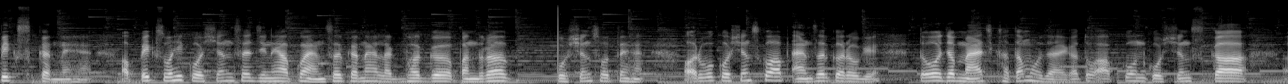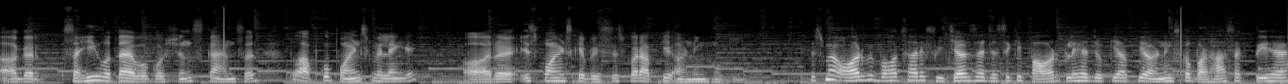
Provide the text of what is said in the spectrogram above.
पिक्स करने हैं। और पिक्स वही क्वेश्चंस है जिन्हें आपको आंसर करना है। लगभग पंद्रह क्वेश्चंस होते हैं और वो क्वेश्चंस को आप आंसर करोगे तो जब मैच ख़त्म हो जाएगा तो आपको उन क्वेश्चंस का, अगर सही होता है वो क्वेश्चंस का आंसर तो आपको पॉइंट्स मिलेंगे और इस पॉइंट्स के बेसिस पर आपकी अर्निंग होगी। इसमें और भी बहुत सारे फीचर्स है, जैसे कि पावर प्ले है, जो कि आपकी अर्निंग्स को बढ़ा सकती है।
